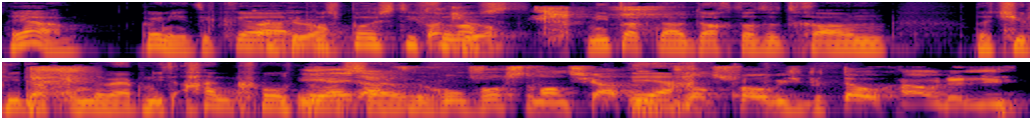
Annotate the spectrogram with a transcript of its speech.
ja, ik weet niet. Ik, uh, ik was positief verrast. Niet dat ik nou dacht dat het gewoon dat jullie dat onderwerp niet aankonden Jij zo. dacht, Ron Vostermans gaat een ja. transfobisch betoog houden nu.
